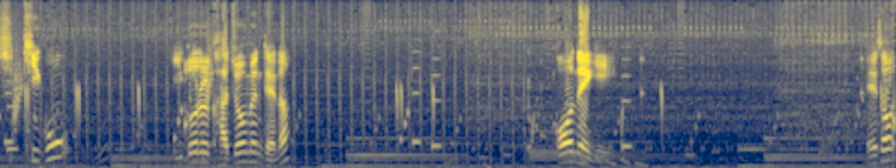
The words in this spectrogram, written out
시키고 이거를 가져오면 되나? 꺼내기. 해서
